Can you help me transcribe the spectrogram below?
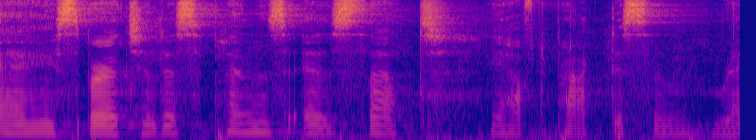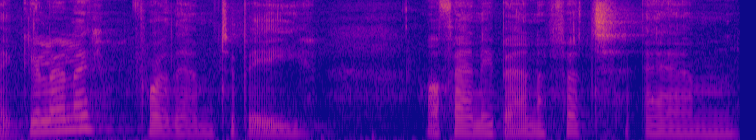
uh, spiritual disciplines is that you have to practice them regularly for them to be of any benefit. Um,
